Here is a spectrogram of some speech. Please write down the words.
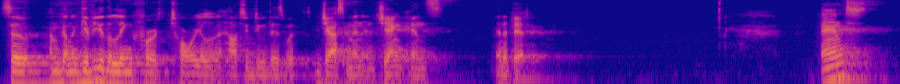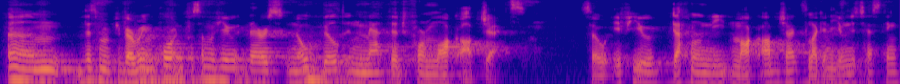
So I'm going to give you the link for a tutorial on how to do this with Jasmine and Jenkins in a bit. And um, this might be very important for some of you. There's no built-in method for mock objects. So if you definitely need mock objects, like in unit testing,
